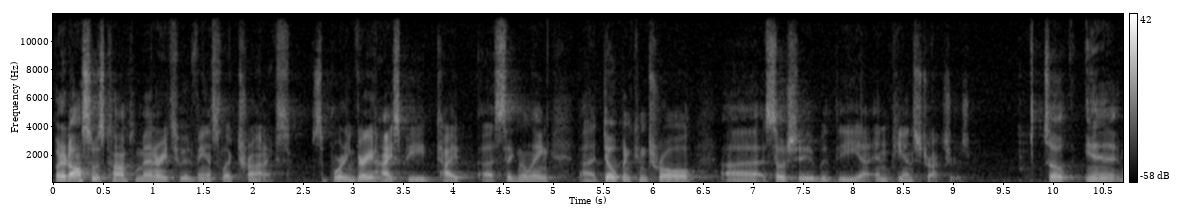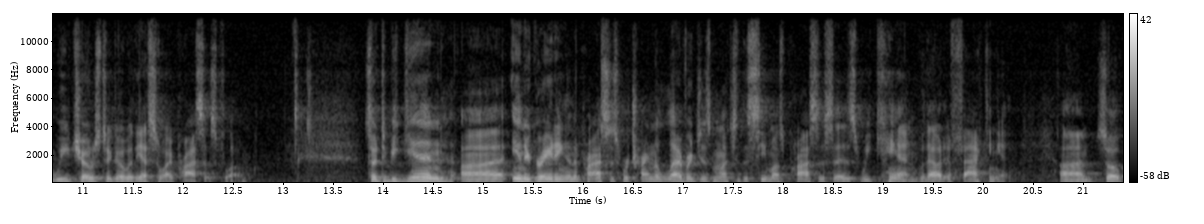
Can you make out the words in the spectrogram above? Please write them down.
but it also is complementary to advanced electronics, supporting very high-speed type uh, signaling, uh, dopant control uh, associated with the NPN structures. So in, we chose to go with the SOI process flow. So to begin uh, integrating in the process, we're trying to leverage as much of the CMOS process as we can without affecting it. Um, so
